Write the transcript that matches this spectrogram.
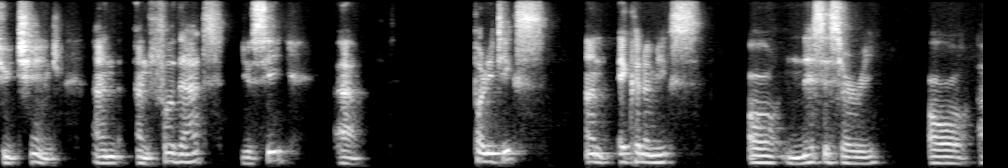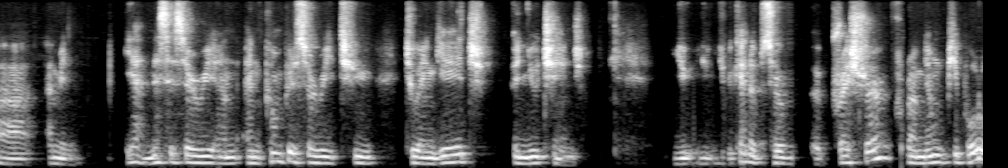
to change. And and for that you see politics and economics are necessary or uh, i mean yeah necessary and, and compulsory to to engage a new change. You, you, you can observe a pressure from young people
